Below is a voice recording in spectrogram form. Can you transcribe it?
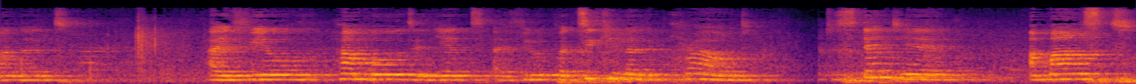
Honored. I feel humbled, and yet I feel particularly proud to stand here amongst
